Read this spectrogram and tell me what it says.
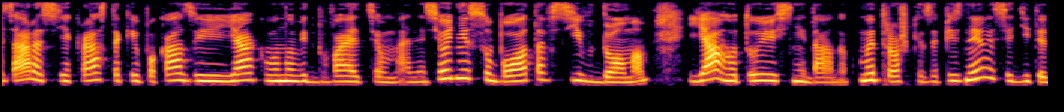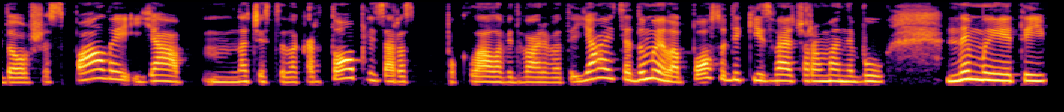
зараз якраз таки показую, як воно відбувається в мене. Сьогодні субота, всі вдома. Я готую сніданок. Ми трошки запізнилися, діти довше спали. Я начистила картоплі. Зараз поклала відварювати яйця, домила посуд, який з вечора в мене був немитий.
